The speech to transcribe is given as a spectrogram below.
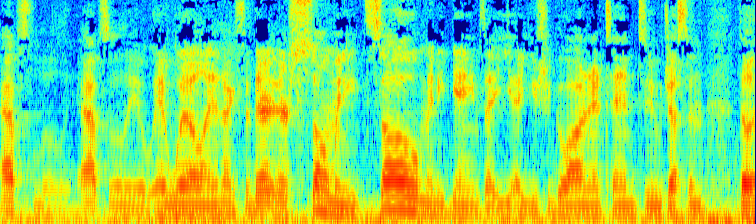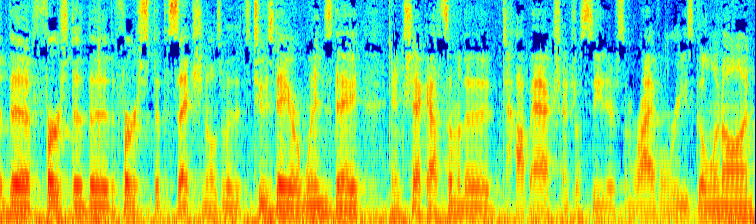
Absolutely, absolutely, it, it, will. And like I said, there there's so many, so many games that you, you, should go out and attend to. Just in the the first of the the first of the sectionals, whether it's Tuesday or Wednesday, and check out some of the top action that you'll see. There's some rivalries going on,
